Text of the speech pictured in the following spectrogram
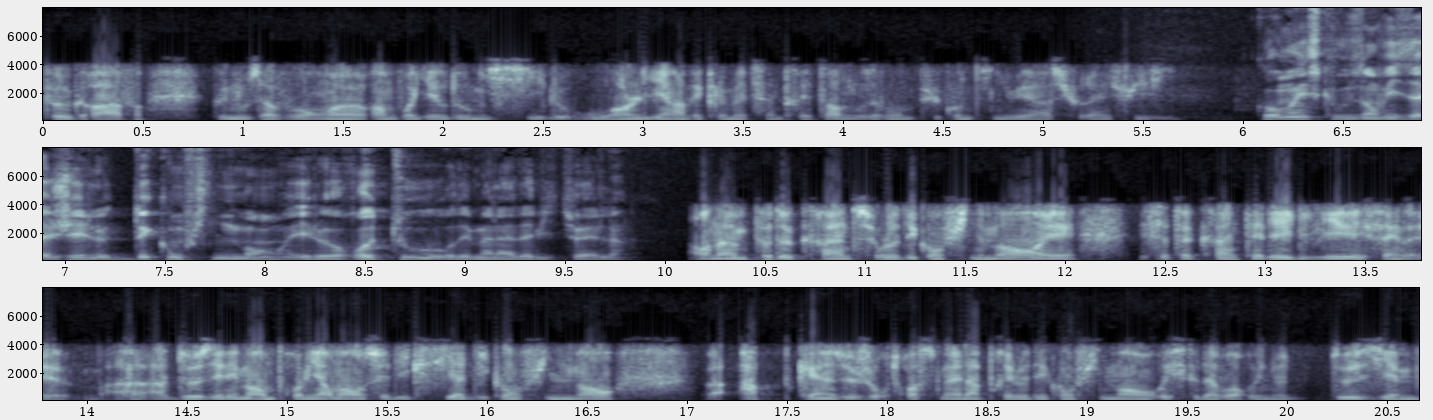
peu graves que nous avons renvoyés au domicile ou en lien avec le médecin traitant, nous avons pu continuer à assurer un suivi. Comment est-ce que vous envisagez le déconfinement et le retour des malades habituels? On a un peu de crainte sur le déconfinement et, cette crainte elle est liée à, deux éléments. Premièrement, on se dit que s'il y a déconfinement, à 15 jours, 3 semaines après le déconfinement, on risque d'avoir une deuxième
